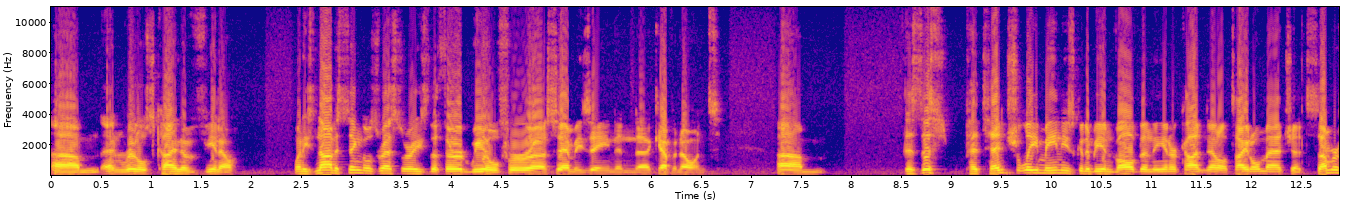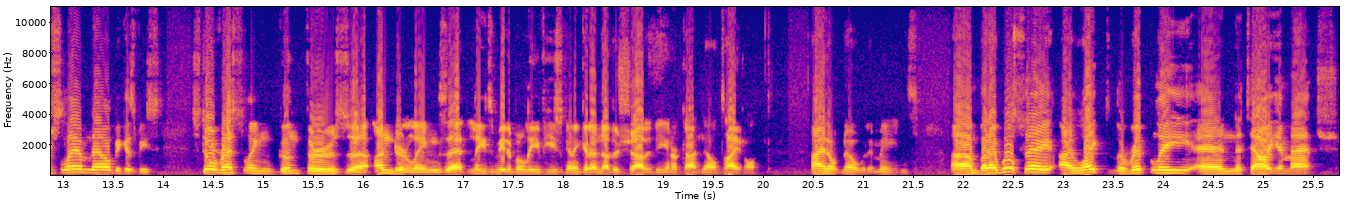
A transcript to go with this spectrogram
Um, and Riddle's kind of, you know, when he's not a singles wrestler, he's the third wheel for uh, Sami Zayn and uh, Kevin Owens. Um, does this potentially mean he's going to be involved in the Intercontinental title match at SummerSlam now? Because he's still wrestling Gunther's uh, underlings, that leads me to believe he's going to get another shot at the Intercontinental title. I don't know what it means. Um, but I will say I liked the Ripley and Natalya match.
